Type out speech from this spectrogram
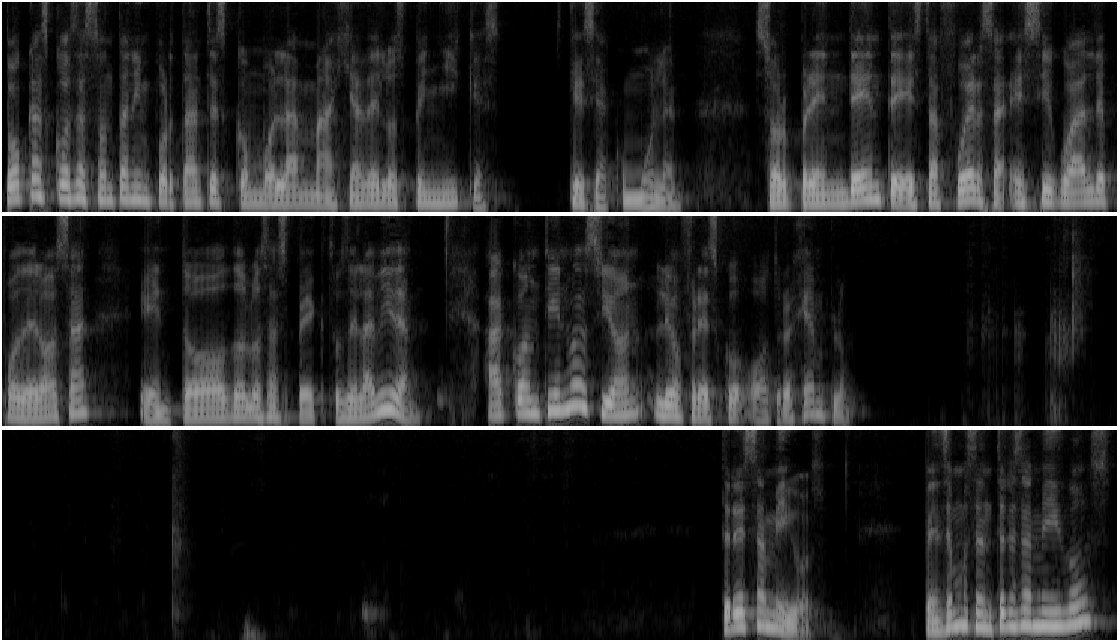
Pocas cosas son tan importantes como la magia de los peñiques que se acumulan. Sorprendente, esta fuerza es igual de poderosa en todos los aspectos de la vida. A continuación, le ofrezco otro ejemplo. Tres amigos. Pensemos en tres amigos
